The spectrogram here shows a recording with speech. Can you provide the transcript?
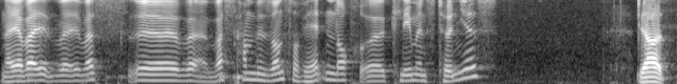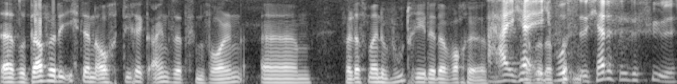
Naja, weil, weil was, äh, was haben wir sonst noch? Wir hätten noch äh, Clemens Tönnies. Ja, also da würde ich dann auch direkt einsetzen wollen, ähm, weil das meine Wutrede der Woche ist. Ah, ich, also ich wusste, hat, ich hatte es im Gefühl.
